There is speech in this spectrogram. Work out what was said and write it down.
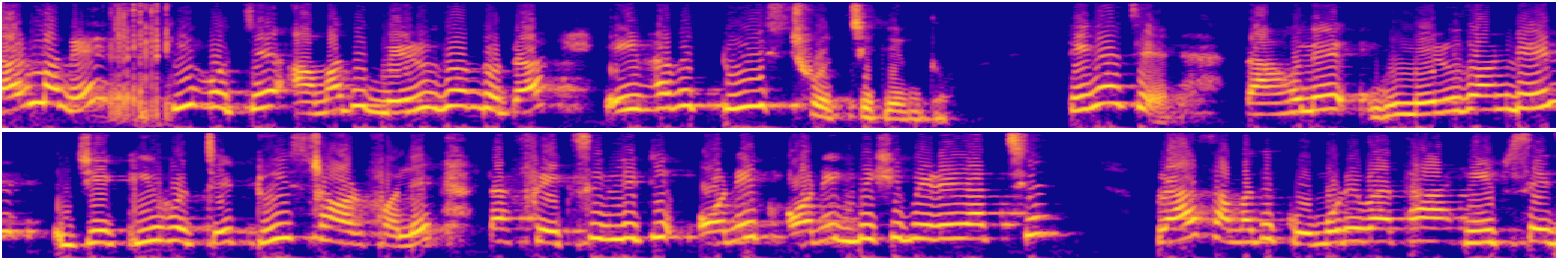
তার মানে কি হচ্ছে? আমাদের মেরুদণ্ডটা এইভাবে টুইস্ট হচ্ছে কিন্তু। ঠিক আছে? তাহলে মেরুদণ্ডের যে কি হচ্ছে টুইস্ট হওয়ার ফলে তার ফ্লেক্সিবিলিটি অনেক অনেক বেশি বেড়ে যাচ্ছে। প্লাস আমাদের কোমরে ব্যথা হিপস এর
